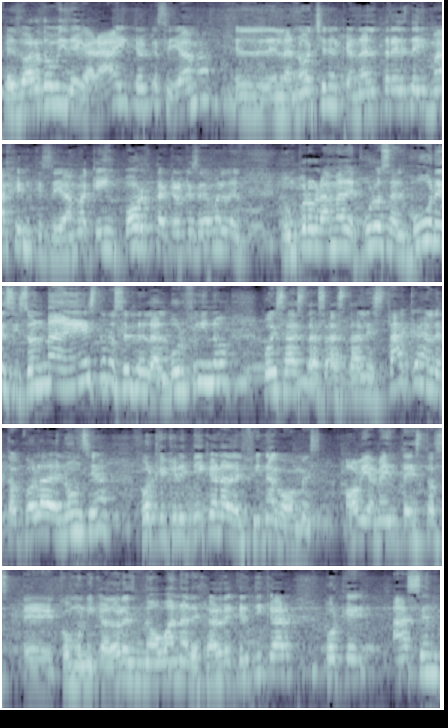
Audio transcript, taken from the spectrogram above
Eduardo Videgaray, creo que se llama, en la noche en el canal 3 de imagen que se llama ¿Qué importa? Creo que se llama un programa de puros albures y son maestros el del albur fino, pues hasta, hasta le estaca, le tocó la denuncia porque critican a Delfina Gómez. Obviamente estos eh, comunicadores no van a dejar de criticar porque hacen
